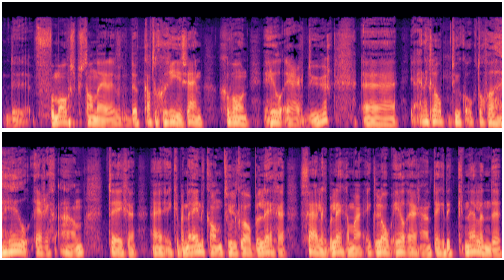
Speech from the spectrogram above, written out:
de vermogensbestanddelen, de categorieën zijn gewoon heel erg duur. Uh, ja, en ik loop natuurlijk ook toch wel heel erg aan tegen. Ik heb aan de ene kant natuurlijk wel beleggen, veilig beleggen, maar ik loop heel erg aan tegen de knellende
